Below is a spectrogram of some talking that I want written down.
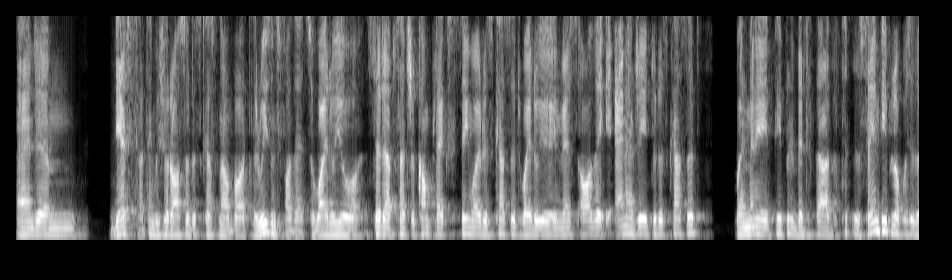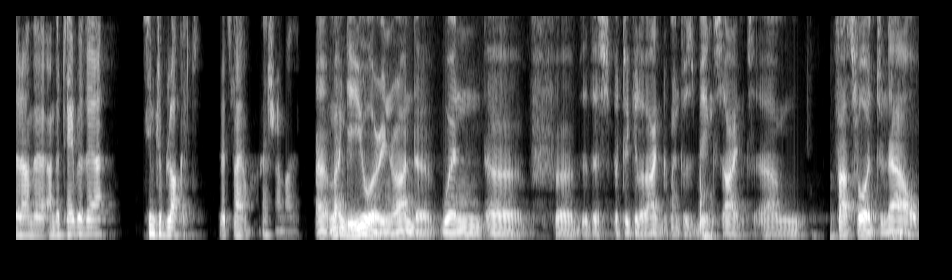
And um, yes, I think we should also discuss now about the reasons for that. So why do you set up such a complex thing? Why discuss it? Why do you invest all the energy to discuss it when many people that are the, the same people opposite that are on the on the table there seem to block it? That's my question about it. Uh, Maggie, you were in Rwanda when uh, uh, this particular agreement was being signed. Um, fast forward to now,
